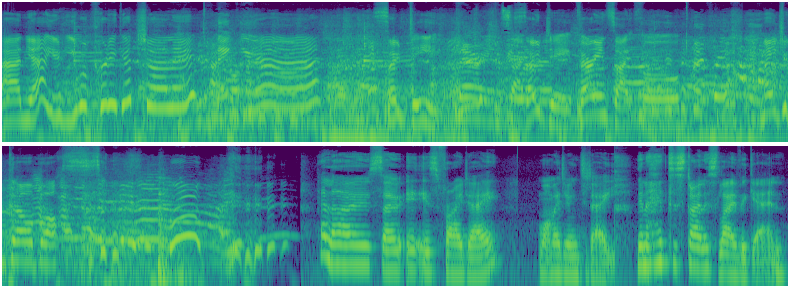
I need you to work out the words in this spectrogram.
And yeah, you, you were pretty good, Shirley. Thank you. Yeah. So deep. Very insightful. So deep. Very insightful. Major girl boss. Woo! Hello. So it is Friday. What am I doing today? I'm going to head to Stylist Live again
